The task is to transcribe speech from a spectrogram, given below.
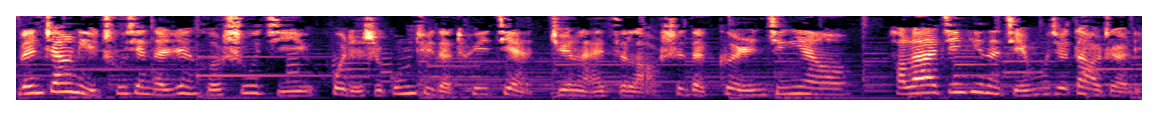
文章里出现的任何书籍或者是工具的推荐，均来自老师的个人经验哦。好了，今天的节目就到这里。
